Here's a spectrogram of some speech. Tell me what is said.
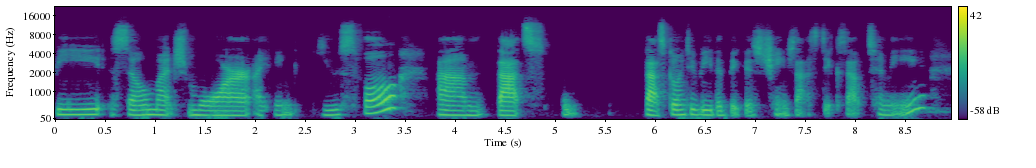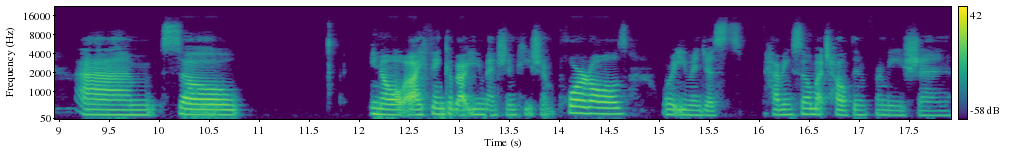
be so much more, I think, useful. Um, that's that's going to be the biggest change that sticks out to me. Um, so you know, I think about you mentioned patient portals or even just having so much health information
